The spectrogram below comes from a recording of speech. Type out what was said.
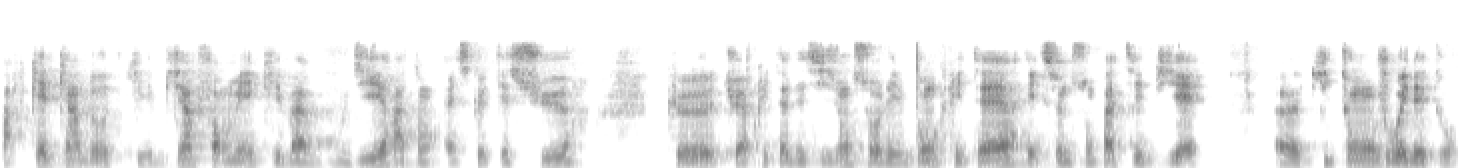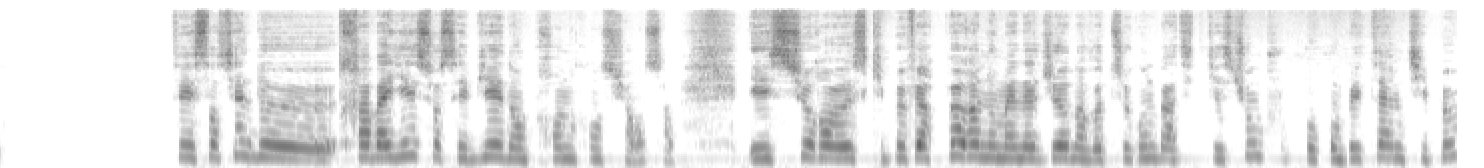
par quelqu'un d'autre qui est bien formé, qui va vous dire, attends, est-ce que tu es sûr que tu as pris ta décision sur les bons critères et que ce ne sont pas tes biais euh, qui t'ont joué des tours? C'est essentiel de travailler sur ces biais et d'en prendre conscience. Et sur euh, ce qui peut faire peur à nos managers dans votre seconde partie de question, pour, compléter un petit peu,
